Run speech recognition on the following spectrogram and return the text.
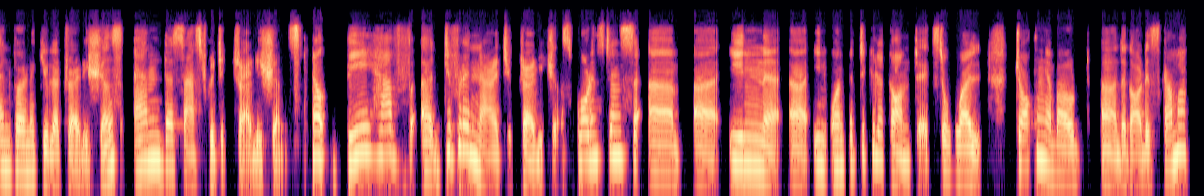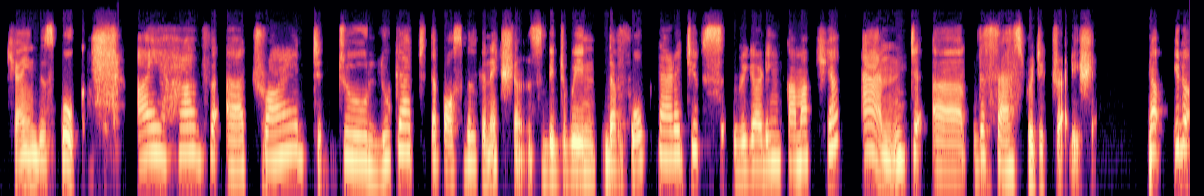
and vernacular traditions and the Sanskritic traditions. Now, they have uh, different narrative traditions. For instance, um, uh, in uh, in one particular context, while talking about uh, the goddess Kamakhya in this book, I have uh, tried to look at the possible connections between the folk narratives regarding Kamakhya and uh, the Sanskritic tradition. Now, you know,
